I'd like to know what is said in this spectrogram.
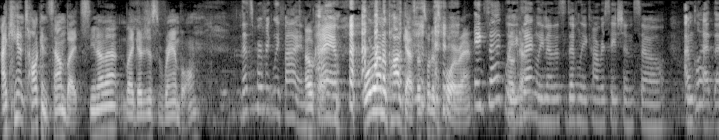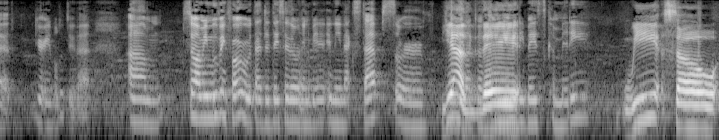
I can't talk in sound bites. You know that? Like, I just ramble. That's perfectly fine. Okay. well, we're on a podcast. That's what it's for, right? Exactly, okay. exactly. No, this is definitely a conversation. So I'm glad that you're able to do that. Um, so, I mean, moving forward with that, did they say there were going to be any next steps or yeah, like a they community-based committee? We so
